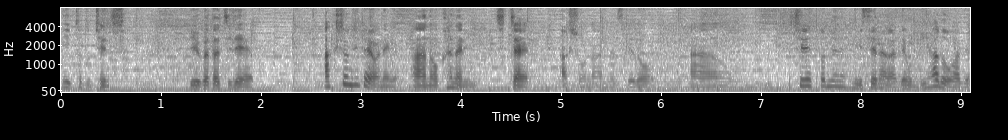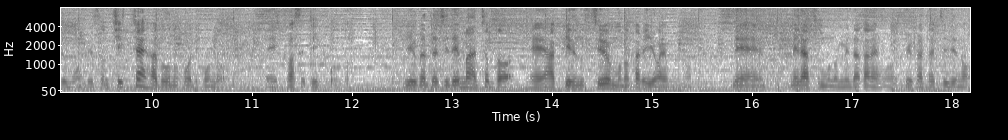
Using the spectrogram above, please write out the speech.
ー、にちょっとチェンジという形でアクション自体はねあのかなりちっちゃいアクションなんですけどあのシレットで、ね、見せながらでも微波動が出るもんでそのちっちゃい波動の方で今度、えー、食わせていこうという形で、まあ、ちょっと、えー、アピールの強いものから弱いもので目立つもの目立たないものという形での、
